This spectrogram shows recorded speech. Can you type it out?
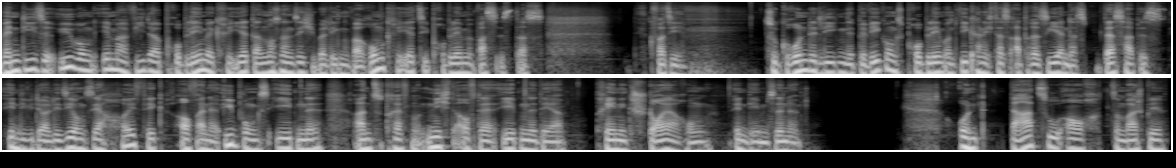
wenn diese Übung immer wieder Probleme kreiert, dann muss man sich überlegen, warum kreiert sie Probleme? Was ist das quasi zugrunde liegende Bewegungsproblem und wie kann ich das adressieren. Das, deshalb ist Individualisierung sehr häufig auf einer Übungsebene anzutreffen und nicht auf der Ebene der Trainingssteuerung in dem Sinne. Und dazu auch zum Beispiel,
